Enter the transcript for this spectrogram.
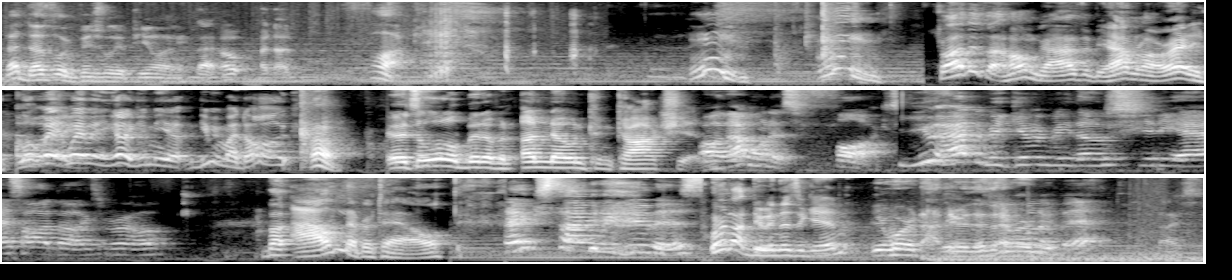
That does look visually appealing. That. Oh, I died. Fuck. Mmm. Mmm. Try this at home, guys, if you haven't already. Look, wait, wait, wait! You gotta give me a give me my dog. Oh. It's a little bit of an unknown concoction. Oh, that one is fucked. You had to be giving me those shitty ass hot dogs, bro. But I'll never tell. Next time we do this, We're not doing this again. You were not doing this you wanna ever. bet? Nice.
